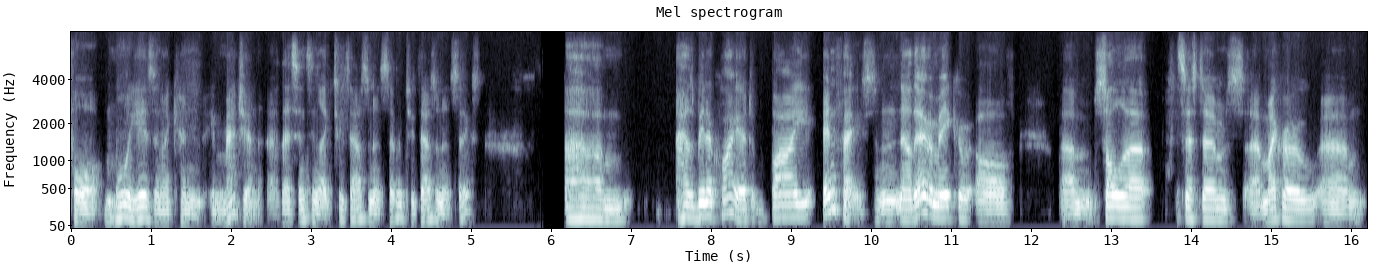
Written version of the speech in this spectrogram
for more years than I can imagine. Uh, they're something like 2007, 2006, um, has been acquired by Enphase. Now they're a maker of um, solar systems, uh, micro um,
